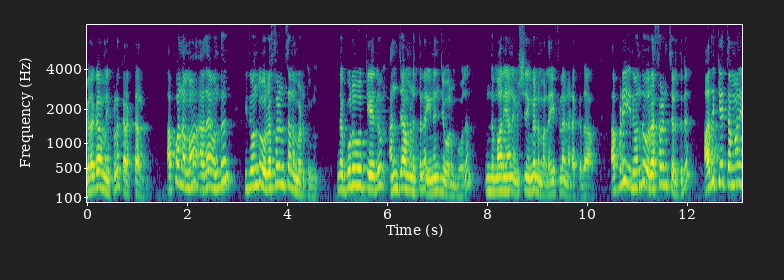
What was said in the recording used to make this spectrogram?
கிரக அமைப்பில் கரெக்டாக இருக்கும். அப்போ நம்ம அதை வந்து இது வந்து ஒரு ரெஃபரன்ஸாக நம்ம எடுத்துக்கணும். இந்த குருவுக்கு ஏதும் அஞ்சாம் இடத்துல இணைஞ்சு வரும்போது இந்த மாதிரியான விஷயங்கள் நம்ம லைஃப்பில் நடக்குதா? அப்படி இது வந்து ஒரு ரெஃபரன்ஸ் எடுத்துகிட்டு அதுக்கேற்ற மாதிரி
